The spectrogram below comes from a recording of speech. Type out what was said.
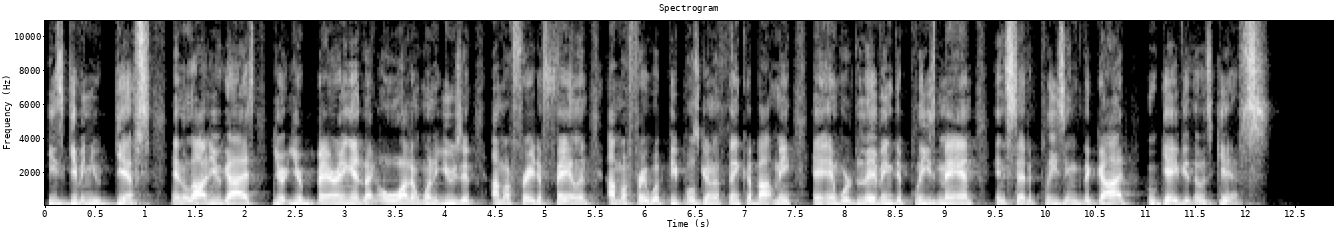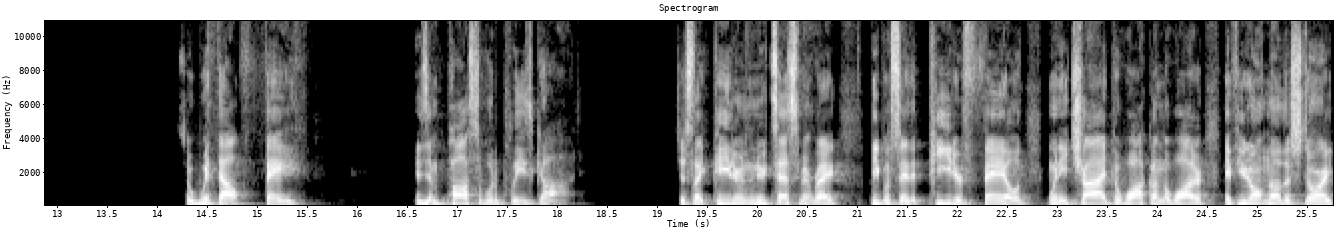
He's given you gifts. And a lot of you guys, you're, you're bearing it like, oh, I don't want to use it. I'm afraid of failing. I'm afraid what people's going to think about me. And, and we're living to please man instead of pleasing the God who gave you those gifts. So without faith, it is impossible to please God. Just like Peter in the New Testament, right? People say that Peter failed when he tried to walk on the water. If you don't know the story,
